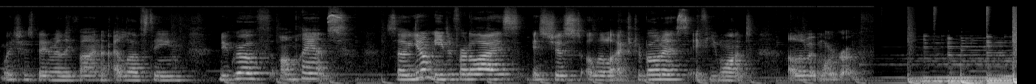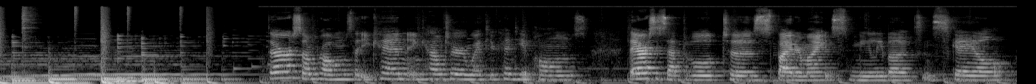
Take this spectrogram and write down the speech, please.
which has been really fun. I love seeing new growth on plants. So you don't need to fertilize. It's just a little extra bonus if you want a little bit more growth. There are some problems that you can encounter with your Kentia palms. They are susceptible to spider mites, mealybugs, and scale.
